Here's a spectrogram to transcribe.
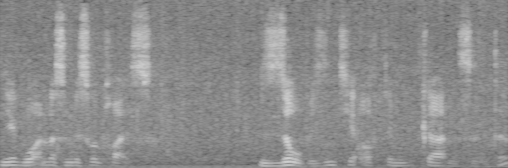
nirgendwo anders einen besseren Preis. So, wir sind hier auf dem Garten Center.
